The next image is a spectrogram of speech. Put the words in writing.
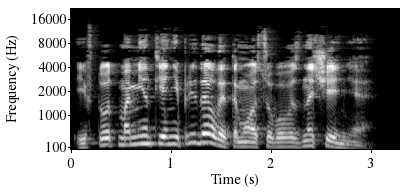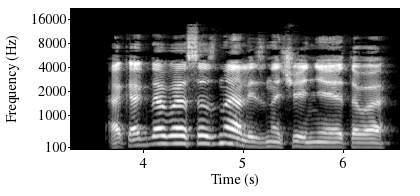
и в тот момент я не придал этому особого значения. А когда вы осознали значение этого?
